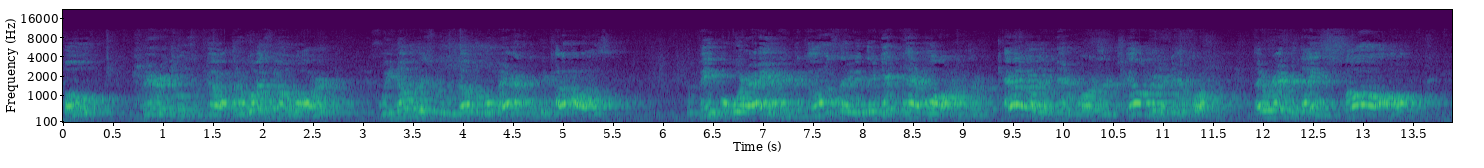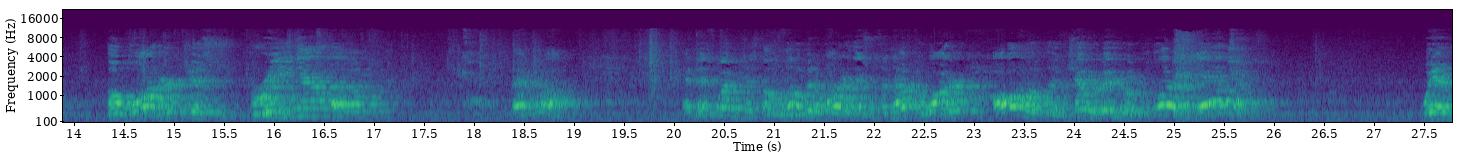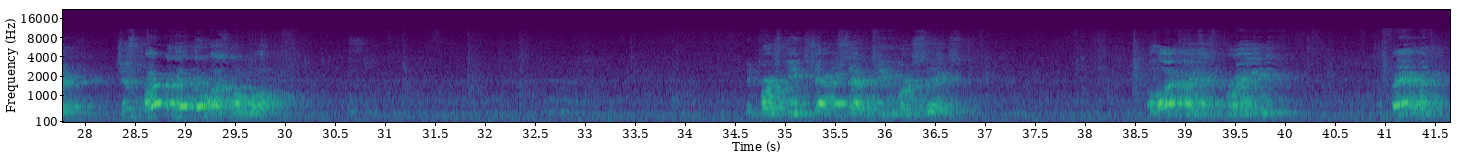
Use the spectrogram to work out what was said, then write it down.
Both miracles of God. There was no water. We know this was a notable miracle because the people were angry because they, they didn't have water. Their cattle didn't have water. Their children didn't have water. They were angry. They saw the water just spring out of that rock. And this wasn't just a little bit of water. This was enough to water all of the children of Israel plus. When just prior to that, there was no water. In 1 Kings chapter 17 and verse 6, Elijah has prayed. The famine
